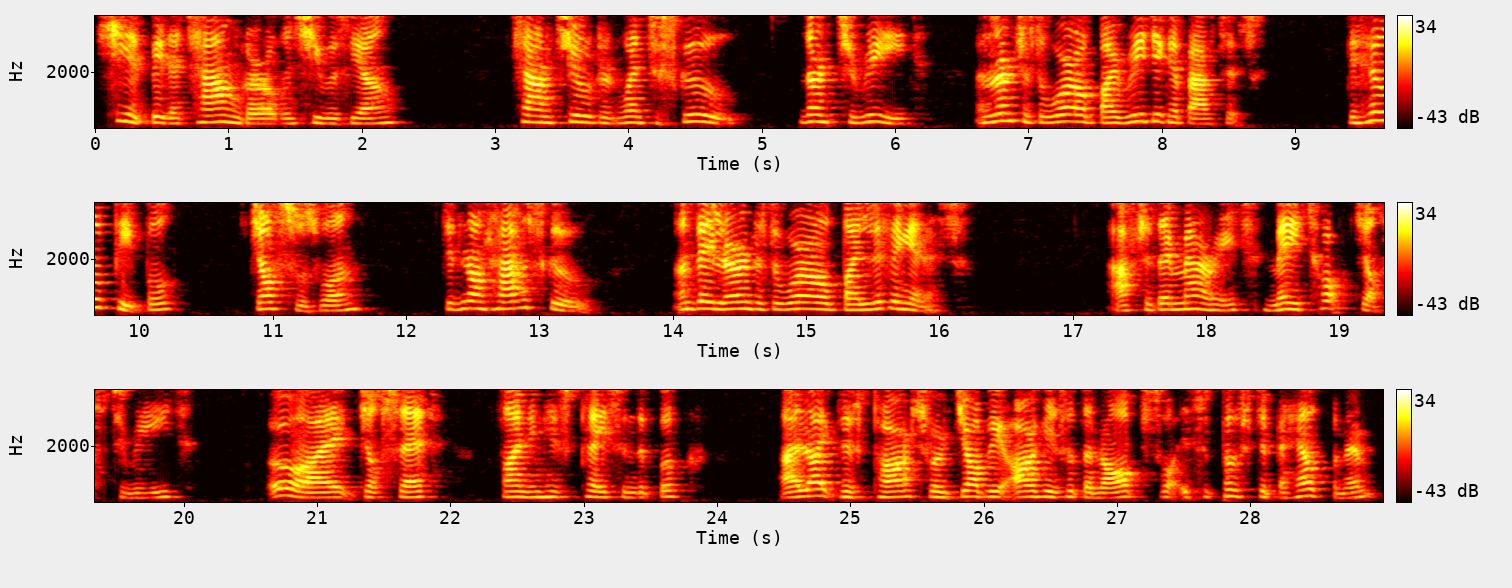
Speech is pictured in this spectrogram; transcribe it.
She had been a town girl when she was young. Town children went to school, learnt to read, and learnt of the world by reading about it. The hill people, Joss was one, did not have a school, and they learned of the world by living in it. After they married, May taught Joss to read. Oh, I, Joss said, finding his place in the book. I like this part where Jobby argues with the knobs what is supposed to be helping him.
